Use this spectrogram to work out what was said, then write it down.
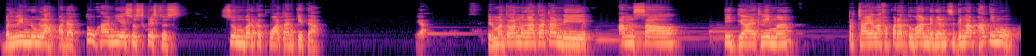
Berlindunglah pada Tuhan Yesus Kristus, sumber kekuatan kita. Ya. Firman Tuhan mengatakan di Amsal 3 ayat 5, percayalah kepada Tuhan dengan segenap hatimu.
